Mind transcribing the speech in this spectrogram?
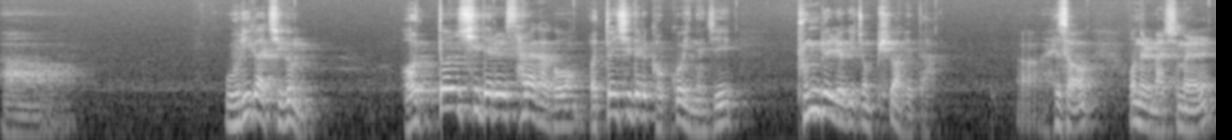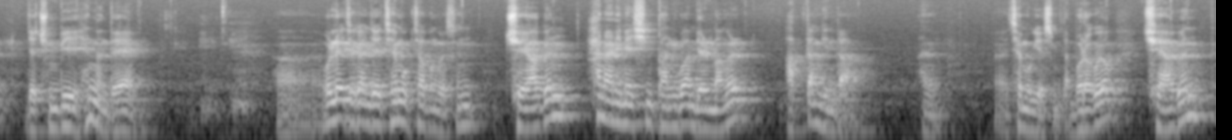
어, 우리가 지금 어떤 시대를 살아가고 어떤 시대를 걷고 있는지 분별력이 좀 필요하겠다. 어, 해서 오늘 말씀을 이제 준비했는데 어, 원래 제가 이제 제목 잡은 것은 죄악은 하나님의 심판과 멸망을 앞당긴다 하는 어, 제목이었습니다. 뭐라고요? 죄악은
